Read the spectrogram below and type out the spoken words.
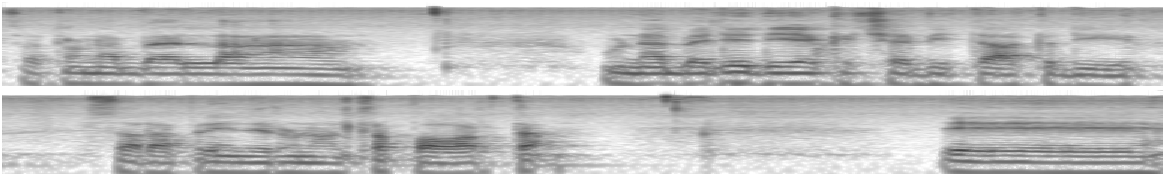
Stata una bella, una bella idea che ci ha evitato di stare a prendere un'altra porta. E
